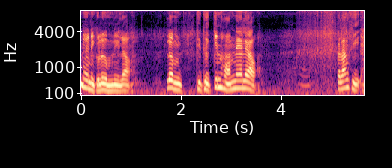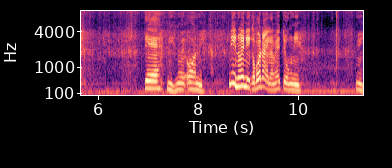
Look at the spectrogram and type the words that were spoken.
หน่วยนี่ก็เริ่มนี่แล้ว เริ่มที่ถือกินหอมแน่แล้วกำลังสิแกนี่หน่วยอ่อนนี่ นี่หน่วยนี่ก็บ่ได้ละแม่จงนี่ นี่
